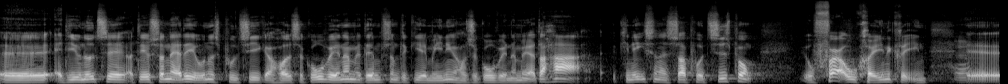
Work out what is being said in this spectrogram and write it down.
øh, er de jo nødt til, og det er jo sådan, er det i udenrigspolitik, at holde sig gode venner med dem, som det giver mening at holde sig gode venner med. Og der har kineserne så på et tidspunkt, jo før Ukrainekrigen, øh,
